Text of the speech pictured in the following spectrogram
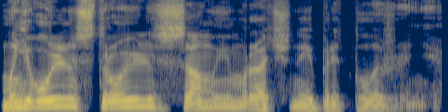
мы невольно строили самые мрачные предположения.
